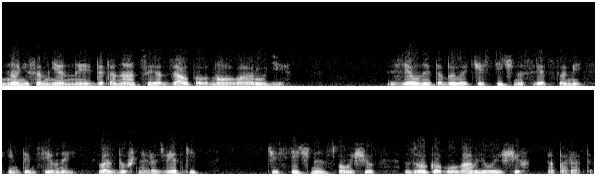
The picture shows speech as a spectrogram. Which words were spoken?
но несомненные детонации от залпов нового орудия. Сделано это было частично средствами интенсивной воздушной разведки, частично с помощью звукоулавливающих аппаратов.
